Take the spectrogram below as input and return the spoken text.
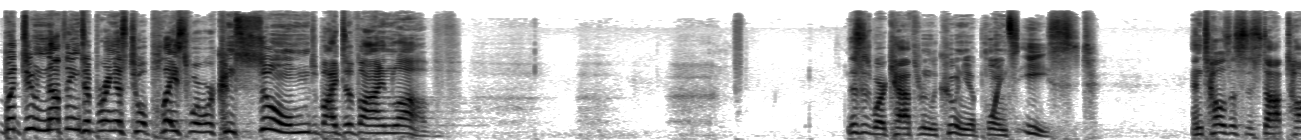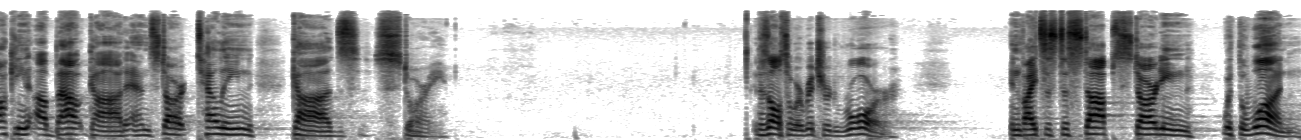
but do nothing to bring us to a place where we're consumed by divine love? This is where Catherine LaCugna points east and tells us to stop talking about God and start telling God's story. It is also where Richard Rohr invites us to stop starting with the one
